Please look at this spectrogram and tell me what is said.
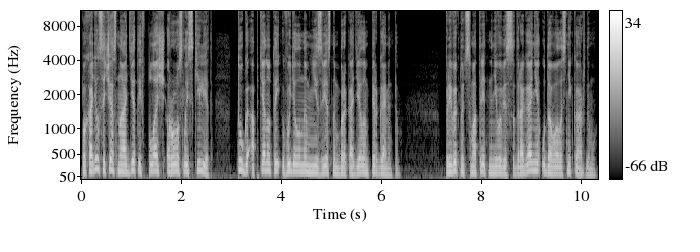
походил сейчас на одетый в плащ рослый скелет, туго обтянутый выделанным неизвестным бракоделом пергаментом. Привыкнуть смотреть на него без содрогания удавалось не каждому.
